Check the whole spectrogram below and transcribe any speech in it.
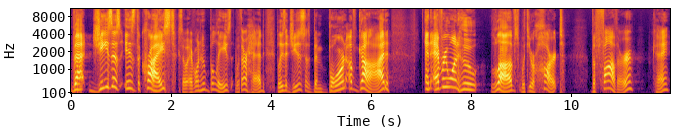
that Jesus is the Christ, so everyone who believes with our head, believes that Jesus has been born of God, and everyone who loves with your heart the Father, okay,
